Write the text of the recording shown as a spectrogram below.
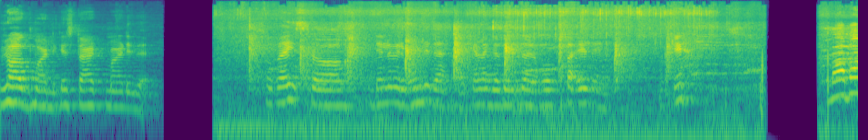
ವ್ಲಾಗ್ ಮಾಡಲಿಕ್ಕೆ ಸ್ಟಾರ್ಟ್ ಮಾಡಿದೆ. ಸೊ ಗೈಸ್ ಡೆಲಿವರಿ ಬಂದಿದೆ. ಕೆಳಗಡೆ ಇದ್ದಾರೆ ಹೋಗ್ತಾ ಇದ್ದೇನೆ. ಓಕೆ ಬಾ ಬಾ.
